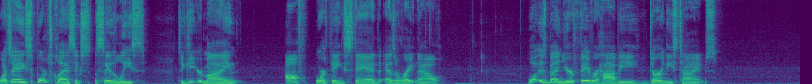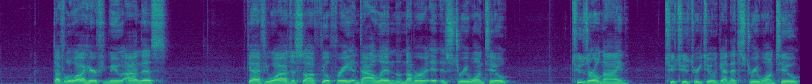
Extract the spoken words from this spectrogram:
Watching any sports classics, to say the least, to get your mind off where things stand as of right now. What has been your favorite hobby during these times? Definitely want to hear from you on this. Again, if you want to just uh, feel free and dial in. The number is 312 209 2232. Again, that's 312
